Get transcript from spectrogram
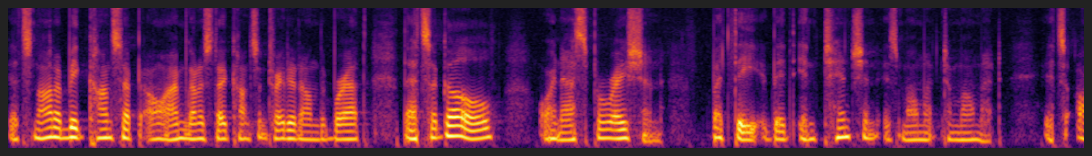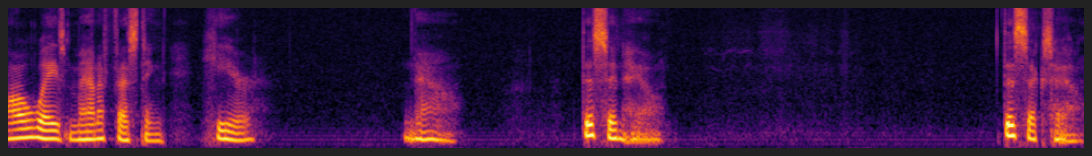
It's not a big concept, oh, I'm going to stay concentrated on the breath. That's a goal or an aspiration. But the, the intention is moment to moment. It's always manifesting here, now. This inhale. this exhale.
